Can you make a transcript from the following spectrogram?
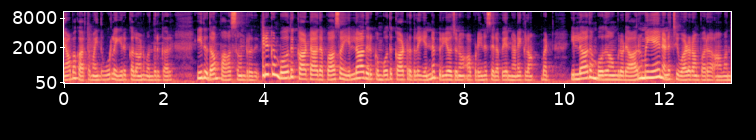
ஞாபகார்த்தமாக இந்த ஊரில் இருக்கலான்னு வந்திருக்காரு. இதுதான் பாசம்ன்றது. இருக்கும்போது காட்டாத பாசம் இல்லாத இருக்கும்போது காட்டுறதுல என்ன பிரயோஜனம் அப்படின்னு சில பேர் நினைக்கலாம். பட் இல்லாத போது அவங்களோட அருமையே நினச்சி வாழறான் பாரு அவன்.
